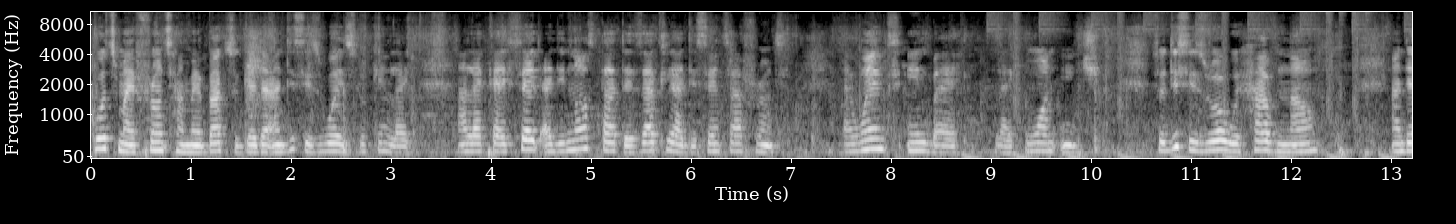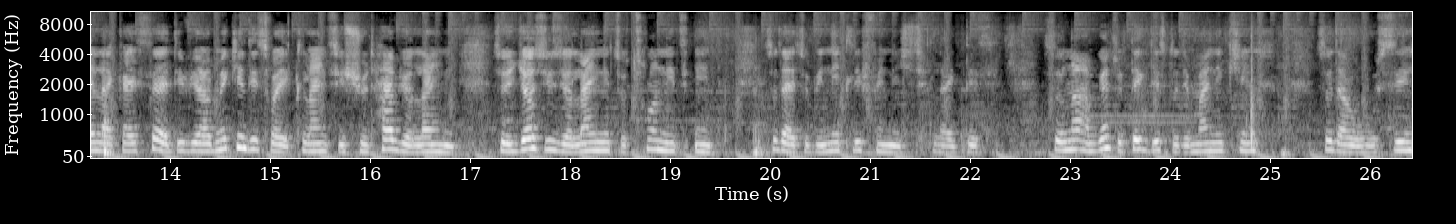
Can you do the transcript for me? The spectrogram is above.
both my front and my back together and this is what it's looking like. And like i said i did not start exactly at the center front. I went in by like one inch. So this is what we have now and then like i said if you are making this for a client you should have your lining. So you just use your lining to turn it in so that it will be neatly finished like this. So now i'm going to take this to the mannequin so that we will see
